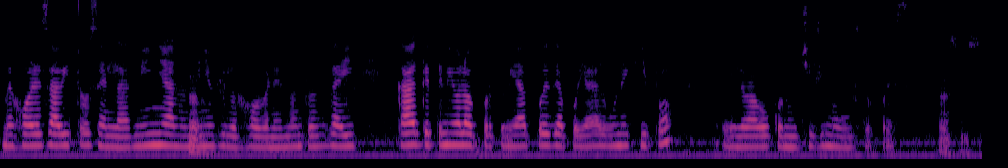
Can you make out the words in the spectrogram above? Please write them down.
mejores hábitos en las niñas, los niños y los jóvenes, ¿no? Entonces ahí, cada que he tenido la oportunidad, pues, de apoyar algún equipo, eh, lo hago con muchísimo gusto, pues. Así es.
